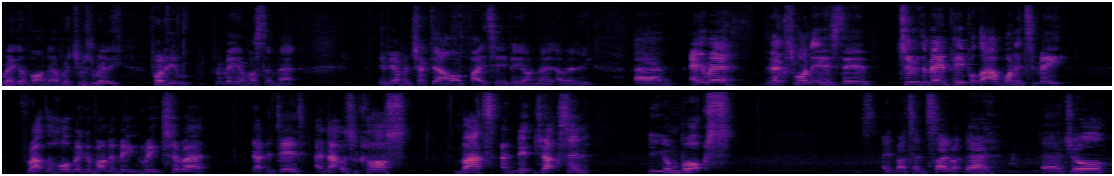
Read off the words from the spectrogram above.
Ring of Honor, which was really funny for me, I must admit. If you haven't checked it out on FITE TV on already. Um, anyway, the next one is the two of the main people that I wanted to meet throughout the whole Ring of Honor meet and greet tour that they did, and that was of course Matt and Nick Jackson, the Young Bucks. 8 by 10 side right there. Uh, Joe,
